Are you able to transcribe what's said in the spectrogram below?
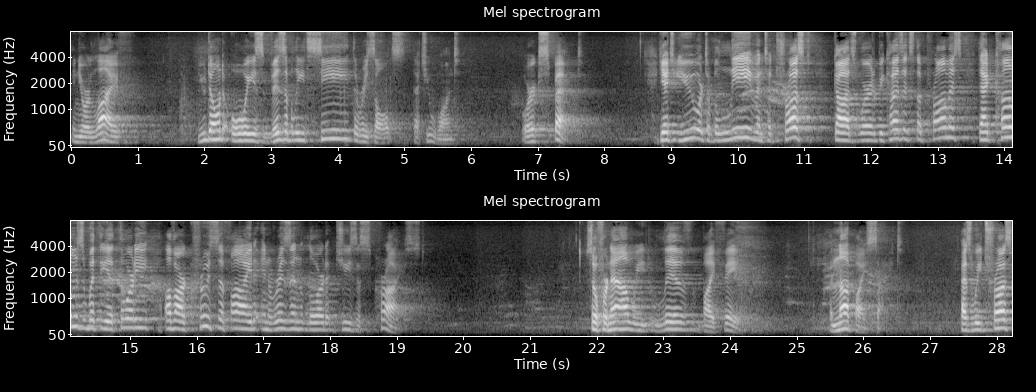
in your life, you don't always visibly see the results that you want or expect. Yet you are to believe and to trust God's word because it's the promise that comes with the authority of our crucified and risen Lord Jesus Christ. So for now, we live by faith and not by sight, as we trust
